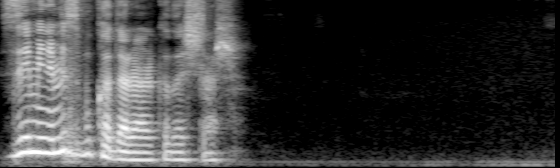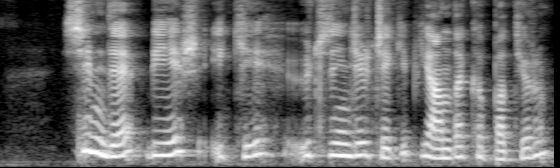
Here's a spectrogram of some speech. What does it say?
Zeminimiz bu kadar arkadaşlar. Şimdi 1, 2, 3 zincir çekip yanda kapatıyorum.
